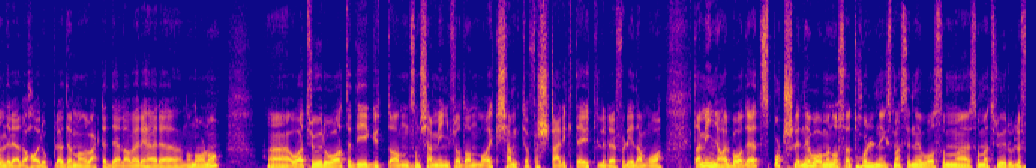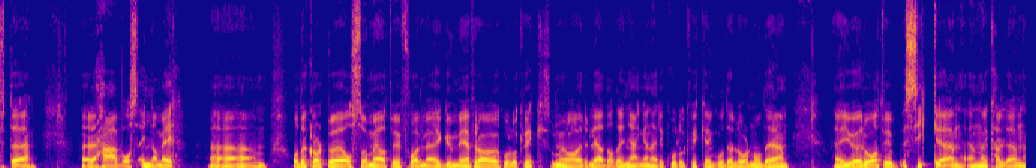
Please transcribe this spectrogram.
allerede har opplevd. De har vært en del av dette her eh, noen år nå. Uh, og jeg tror òg at de guttene som kommer inn fra Danmark, kommer til å forsterke det ytterligere. fordi de, også, de innehar både et sportslig nivå, men også et holdningsmessig nivå som, som jeg tror løfter eller hever oss enda mer. Uh, og det er klart uh, også med at vi får med Gummi fra Kolokvik, som jo har leda den gjengen her i Kolokvik en god del år nå. Det gjør òg at vi sikrer en, en, en,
